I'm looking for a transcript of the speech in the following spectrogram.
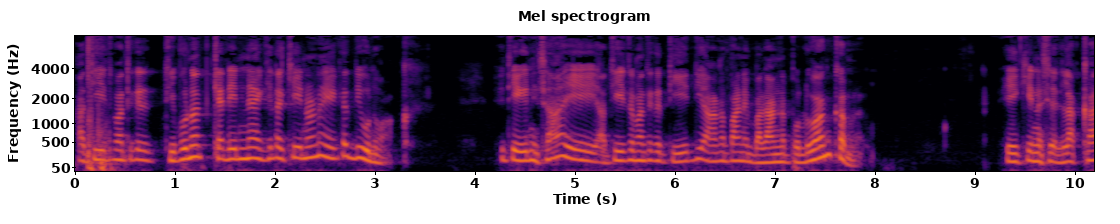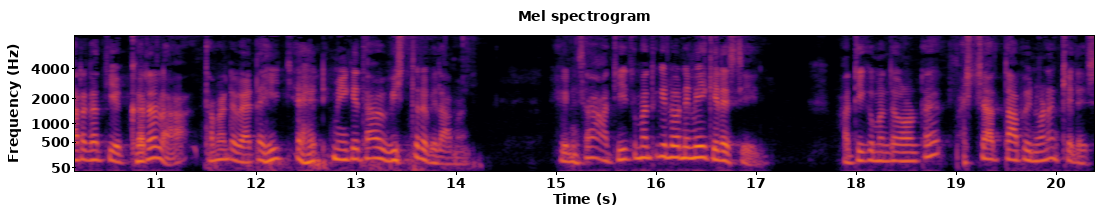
අතීත මතක තිබුණත් කැඩෙන්නේ නැහැ කියලා කියනවනේ ඒක දිනුවක්. ඉතින් ඒ නිසා මේ අතීත මතක තියෙද්දි ආනාපානේ බලන්න පුළුවන්කම ඒ කියන සෙල්ලක්කාර ගතිය කරලා තමයි වැටහිච්ච හැටි මේකේ තව විස්තර වෙලා මදි. ඒ නිසා අතීත මතකේ ලෝ නෙමෙයි කෙලස් තියෙන්නේ. අතීත මතකනට පශ්චාත්තාප වෙනවා නම් කෙලස්.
